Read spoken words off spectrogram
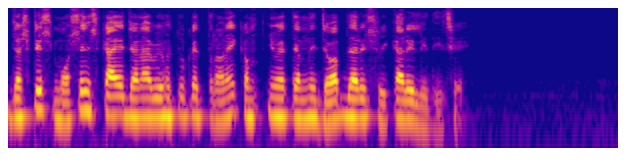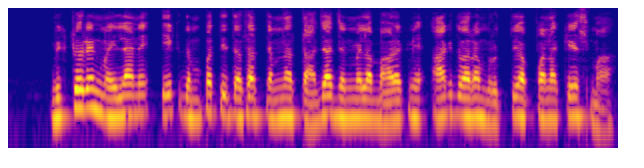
જસ્ટિસ મોસિન્સ્કાએ જણાવ્યું હતું કે ત્રણેય કંપનીઓએ તેમની જવાબદારી સ્વીકારી લીધી છે. વિક્ટોરિયન મહિલાને એક દંપતી તથા તેમના તાજા જન્મેલા બાળકને આગ દ્વારા મૃત્યુ આપવાના કેસમાં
